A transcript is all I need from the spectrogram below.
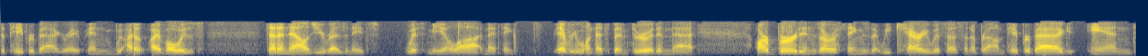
the paper bag right, and I, I've always that analogy resonates with me a lot, and I think everyone that's been through it in that our burdens are things that we carry with us in a brown paper bag, and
